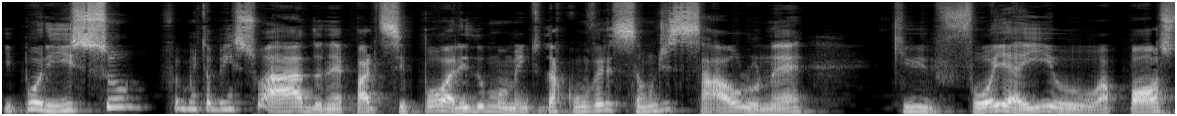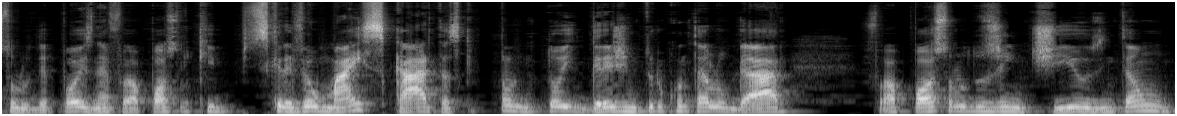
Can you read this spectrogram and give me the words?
e por isso foi muito abençoado, né? Participou ali do momento da conversão de Saulo, né? Que foi aí o apóstolo depois, né? Foi o apóstolo que escreveu mais cartas, que plantou igreja em tudo quanto é lugar foi apóstolo dos gentios, então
